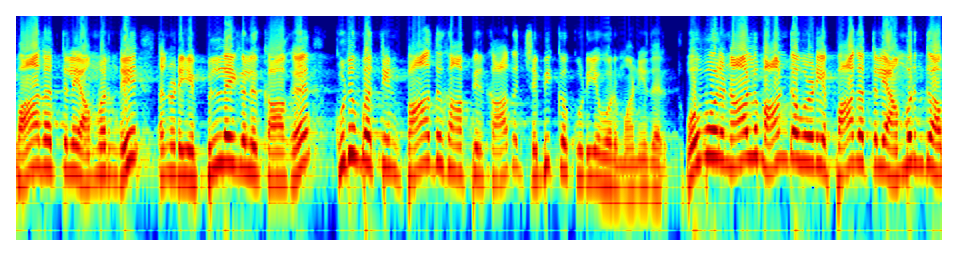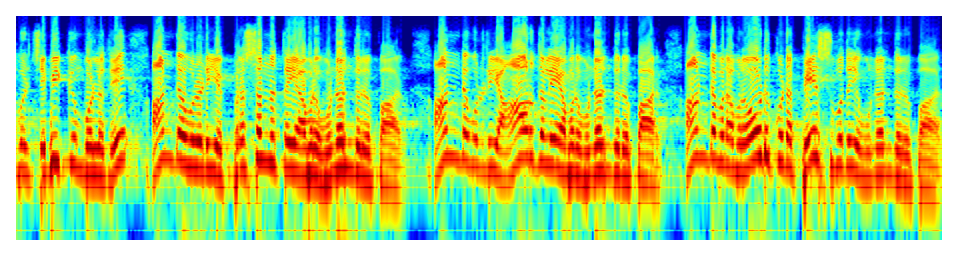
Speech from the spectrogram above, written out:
பாதத்திலே அமர்ந்து தன்னுடைய பிள்ளைகளுக்காக குடும்பத்தின் பாதுகாப்பிற்காக ஜெபிக்கக்கூடிய ஒரு மனிதர். ஒவ்வொரு நாளும் ஆண்டவருடைய பாதத்திலே அமர்ந்து அவர் ஜெபிக்கும் பொழுது ஆண்டவருடைய பிரசன்னத்தை அவர் உணர்ந்திருப்பார். ஆண்டவருடைய ஆறுதலை அவர் உணர்ந்திருப்பார். ஆண்டவர் அவரோடு கூட பேசுவதை உணர்ந்திருப்பார்.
